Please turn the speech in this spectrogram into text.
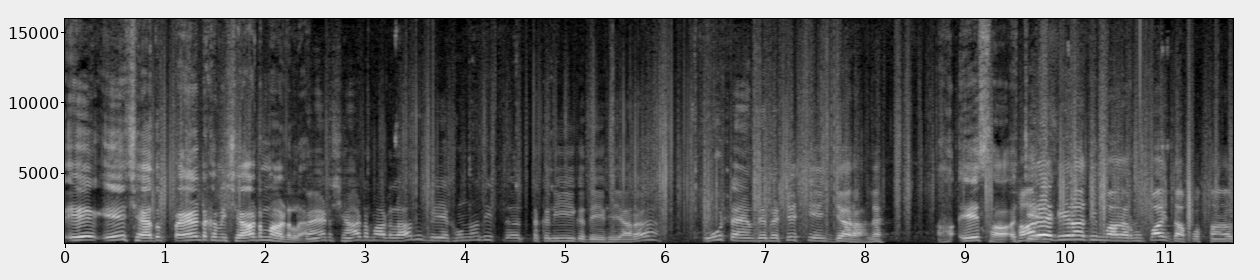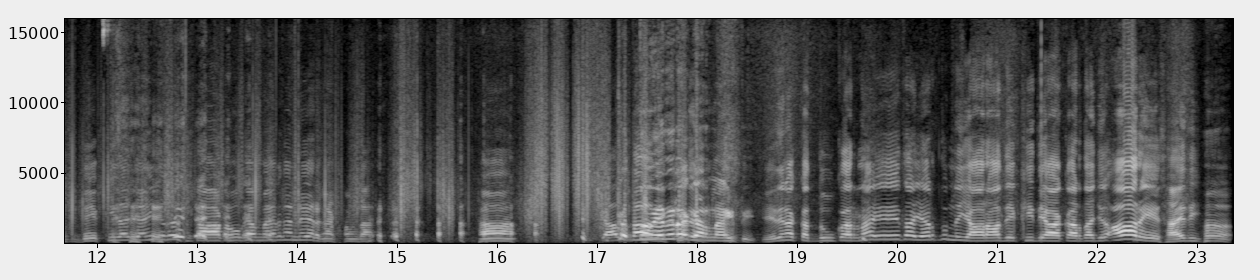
ਇਹ ਇਹ ਸ਼ਾਇਦ 65 ਖਮੀ 66 ਮਾਡਲ ਹੈ 65 66 ਮਾਡਲ ਆ। ਵੀ ਦੇਖ ਉਹਨਾਂ ਦੀ ਤ- ਤਕਨੀਕ ਦੇਖ ਯਾਰ। ਉਹ ਟਾਈਮ ਦੇ ਵਿੱਚ ਚੇਂਜਰ ਆ ਲੈ। ਹਾਂ ਇਹ ਸਾ ਸਾਰੇ ਗੇਰਾਂ ਚ ਹੀ ਮਗਰ ਨੂੰ ਭਜਦਾ ਪੁੱਤਾਂ ਦਾ ਦੇਖੀਦਾ ਜਾਈ ਜਦੋਂ ਸਟਾਰਟ ਹੋ ਗਿਆ ਮੈਂ ਇਹਦੀਆਂ ਨੇਰੀਆਂ ਠਾਉਂਦਾ ਹਾਂ। ਕੱਦੂ ਇਹਦੇ ਨਾਲ ਤੇ- ਕਰਨਾ ਸੀ? ਇਹਦੇ ਨਾਲ ਕੱਦੂ ਕਰਨਾ ਇਹ ਤਾਂ ਯਾਰ ਤੂੰ ਨਜ਼ਾਰਾ ਦੇਖੀ ਦਿਆ ਕਰਦਾ ਜਦ ਆਹ ਰੇਸ ਆ ਇਹਦੀ। ਹਾਂ।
